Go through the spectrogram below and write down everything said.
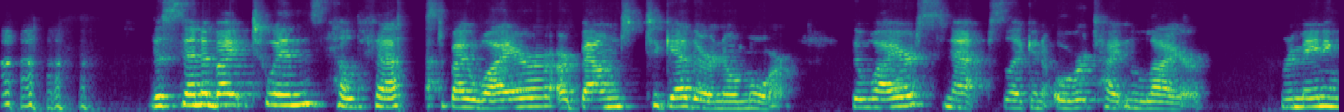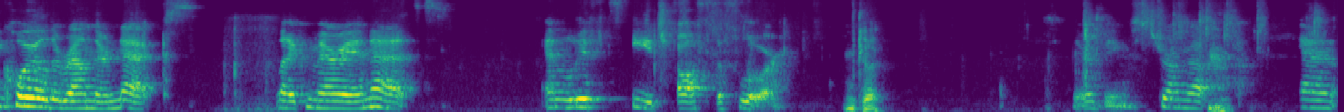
The Cenobite twins, held fast by wire, are bound together no more. The wire snaps like an over-tightened lyre, remaining coiled around their necks like marionettes, and lifts each off the floor. okay. They're being strung up. And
